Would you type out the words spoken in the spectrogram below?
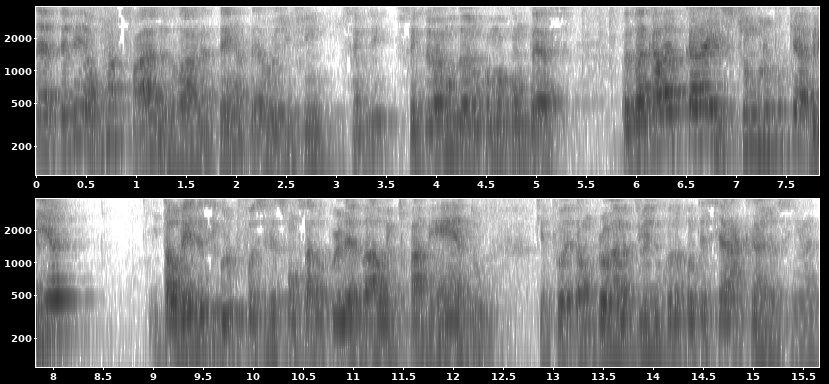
é, teve algumas fases lá, né? Tem até hoje, enfim, sempre, sempre vai mudando como acontece. Mas naquela época era isso, tinha um grupo que abria e talvez esse grupo fosse responsável por levar o equipamento, que foi é um problema que de vez em quando acontecia na canja, assim, né?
